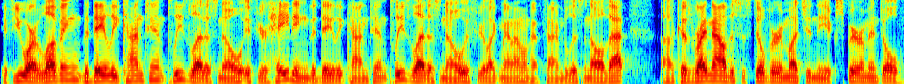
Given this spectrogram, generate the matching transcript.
if you are loving the daily content, please let us know. If you're hating the daily content, please let us know. If you're like, man, I don't have time to listen to all that because uh, right now this is still very much in the experimental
